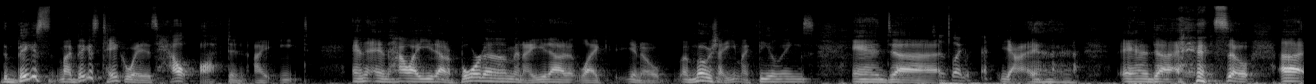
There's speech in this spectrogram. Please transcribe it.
the biggest, my biggest takeaway is how often I eat. And, and how I eat out of boredom and I eat out of like, you know, emotion. I eat my feelings. And uh, like yeah. And, uh, and so, uh,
